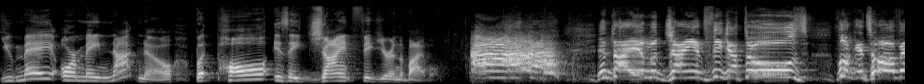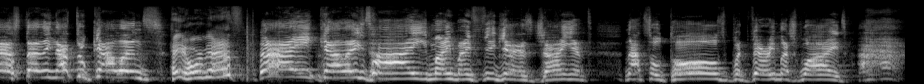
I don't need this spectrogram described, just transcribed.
You may or may not know, but Paul is a giant figure in the Bible. Ah! And I am a giant figure tools! Look, it's Horvath standing next to Callens! Hey, Horvath! Hi, Callens! Hi! My, my figure is giant. Not so tall, but very much wide. Ah.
